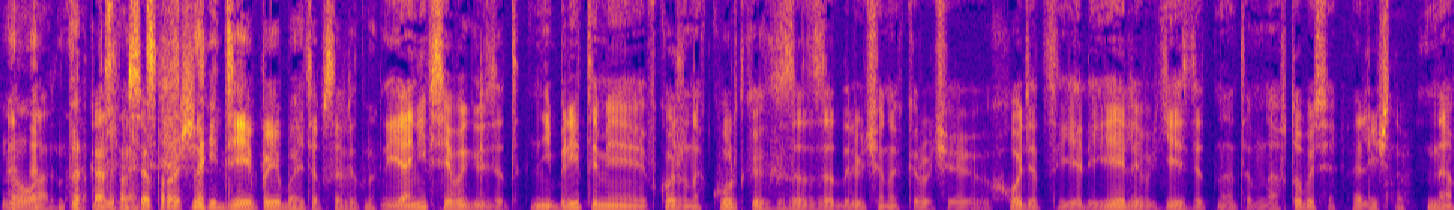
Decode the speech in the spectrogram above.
Ну ладно, оказывается, все проще. На идеи поебать абсолютно. И они все выглядят небритыми, в кожаных куртках за- задрюченных, короче, ходят еле-еле, ездят на, там, на автобусе. Лично. На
